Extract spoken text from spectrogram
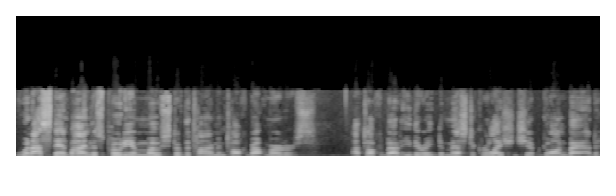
when I stand behind this podium most of the time and talk about murders, I talk about either a domestic relationship gone bad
